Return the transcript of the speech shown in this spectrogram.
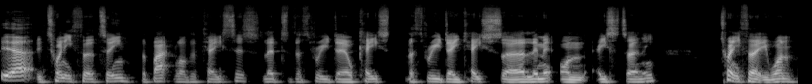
Yeah. In 2013, the backlog of cases led to the three day case the three day case uh, limit on Ace Attorney. 2031,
